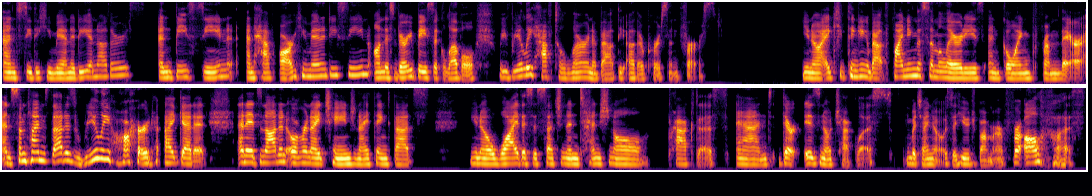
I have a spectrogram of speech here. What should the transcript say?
and see the humanity in others and be seen and have our humanity seen on this very basic level, we really have to learn about the other person first. You know, I keep thinking about finding the similarities and going from there. And sometimes that is really hard. I get it. And it's not an overnight change. And I think that's, you know, why this is such an intentional practice and there is no checklist, which I know is a huge bummer for all of us.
